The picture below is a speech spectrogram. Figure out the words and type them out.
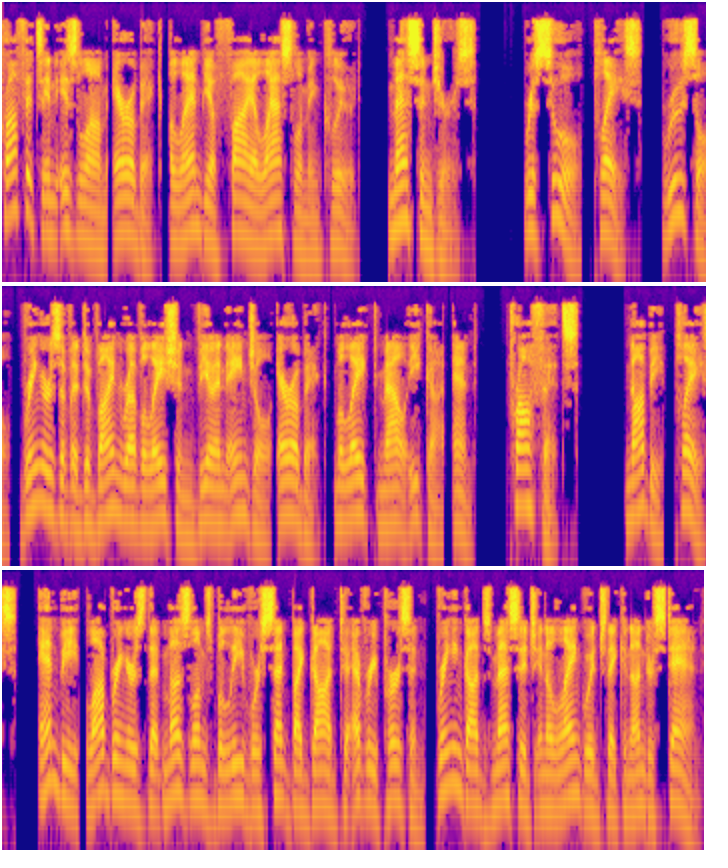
Prophets in Islam Arabic, include messengers, rasul, place, rusul, bringers of a divine revelation via an angel Arabic, malaikt mal'ika, and prophets, nabi, place. Anbi, lawbringers that Muslims believe were sent by God to every person, bringing God's message in a language they can understand.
